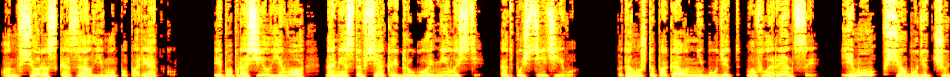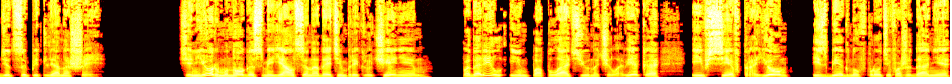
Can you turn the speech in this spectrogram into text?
он все рассказал ему по порядку и попросил его на место всякой другой милости отпустить его, потому что пока он не будет во Флоренции, ему все будет чудиться петля на шее. Сеньор много смеялся над этим приключением, подарил им по платью на человека, и все втроем избегнув против ожидания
